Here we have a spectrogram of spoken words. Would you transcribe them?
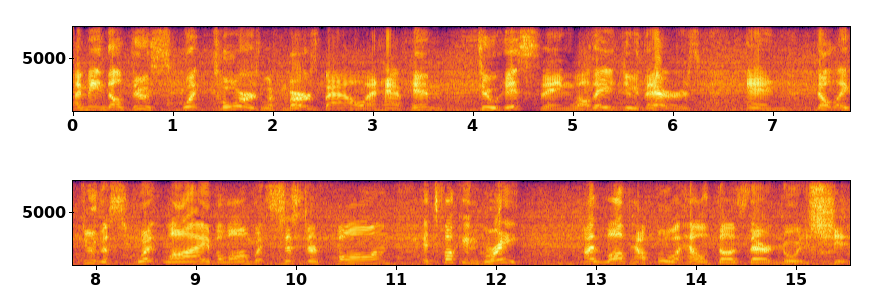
I mean, they'll do split tours with Merzbow and have him do his thing while they do theirs, and they'll like do the split live along with Sister Fawn. It's fucking great. I love how Full of Hell does their noise shit.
